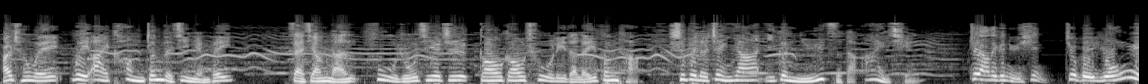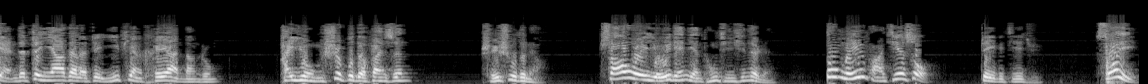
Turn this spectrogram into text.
而成为为爱抗争的纪念碑。在江南，妇孺皆知，高高矗立的雷峰塔，是为了镇压一个女子的爱情。这样的一个女性就被永远的镇压在了这一片黑暗当中，还永世不得翻身，谁受得了？稍微有一点点同情心的人，都没法接受这个结局。所以，《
